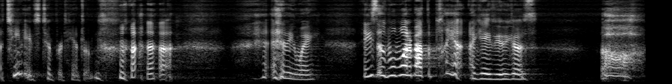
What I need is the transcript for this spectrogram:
A teenage temper tantrum. anyway, he says, Well, what about the plant I gave you? He goes, Oh,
